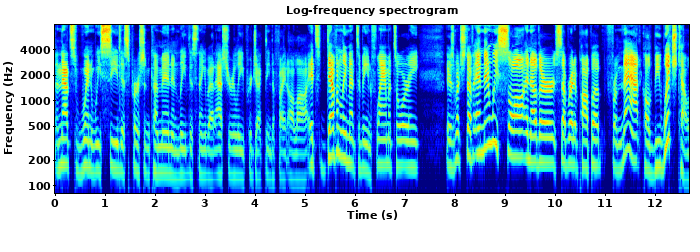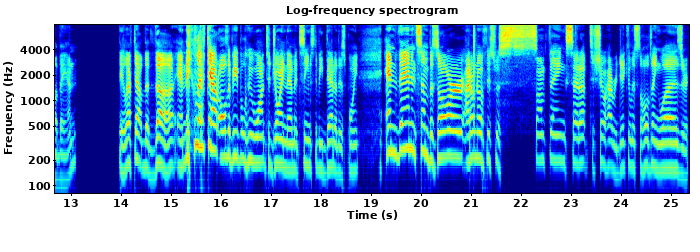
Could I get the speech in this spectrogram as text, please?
And that's when we see this person come in and leave this thing about astrally projecting to fight Allah. It's definitely meant to be inflammatory. There's much stuff. And then we saw another subreddit pop up from that called Bewitch Taliban, they left out the the, and they left out all the people who want to join them. It seems to be dead at this point. And then in some bizarre, I don't know if this was something set up to show how ridiculous the whole thing was, or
